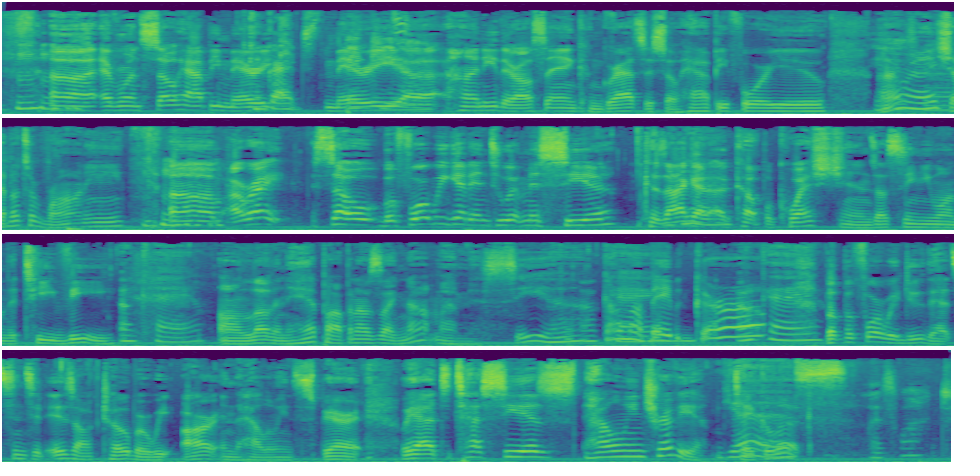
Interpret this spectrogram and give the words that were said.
uh, everyone's so happy. Mary, Congrats. Mary, Thank you. uh, honey, they're all saying congrats. They're so happy for you. all right. ma'am. Shout out to Ronnie. um, all right. So before we get into it, Miss Sia, because I got a couple questions. I seen you on the TV Okay. on Love and Hip Hop, and I was like, not my Miss Sia, not my baby girl. Okay. But before we do that, since it is October, we are in the Halloween spirit. We had to test Sia's Halloween trivia. Yes. Take a look. Let's watch.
